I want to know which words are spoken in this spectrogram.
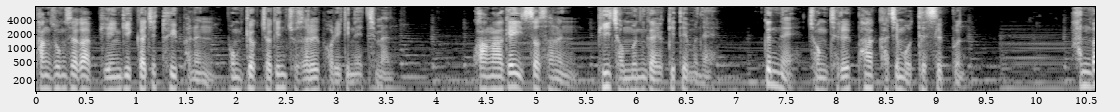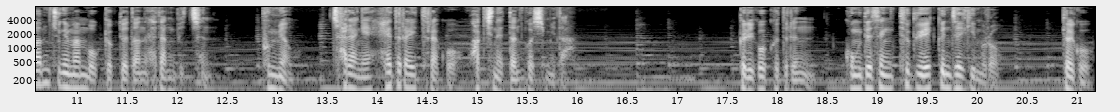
방송사가 비행기까지 투입하는 본격적인 조사를 벌이긴 했지만 광학에 있어서는 비전문가였기 때문에 끝내 정체를 파악하지 못했을 뿐 한밤중에만 목격되던 해당 빛은 분명 차량의 헤드라이트라고 확신했던 것입니다. 그리고 그들은 공대생 특유의 끈질김으로 결국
